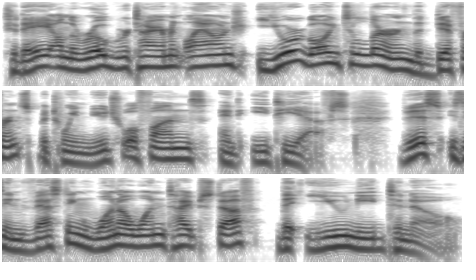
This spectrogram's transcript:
Today on the Rogue Retirement Lounge, you're going to learn the difference between mutual funds and ETFs. This is investing 101 type stuff that you need to know.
